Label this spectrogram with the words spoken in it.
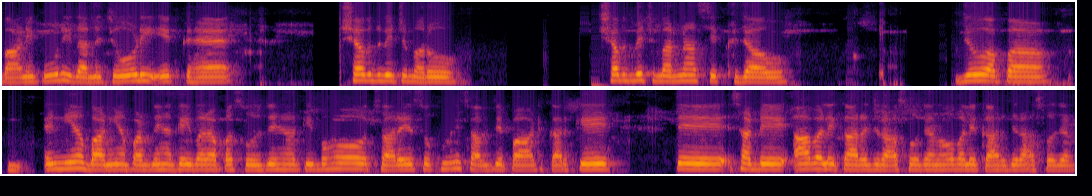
ਬਾਣੀ ਪੂਰੀ ਦਾ ਨਿਚੋੜ ਹੀ ਇੱਕ ਹੈ, ਸ਼ਬਦ ਵਿੱਚ ਮਰੋ। ਸ਼ਬਦ ਵਿੱਚ ਮਰਨਾ ਸਿੱਖ ਜਾਓ। ਜੋ ਆਪਾਂ ਇੰਨੀਆਂ ਬਾਣੀਆਂ ਪੜ੍ਹਦੇ ਹਾਂ, ਕਈ ਵਾਰ ਆਪਾਂ ਸੋਚਦੇ ਹਾਂ ਕਿ ਬਹੁਤ ਸਾਰੇ ਸੁਖਮਨੀ ਸਾਹਿਬ ਦੇ ਪਾਠ ਕਰਕੇ ਤੇ ਸਾਡੇ ਆਹ ਵਾਲੇ ਕਾਰਜ ਰਾਸ ਹੋ ਜਾਣ, ਉਹ ਵਾਲੇ ਕਾਰਜ ਰਾਸ ਹੋ ਜਾਣ।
